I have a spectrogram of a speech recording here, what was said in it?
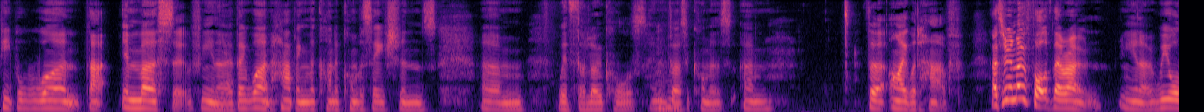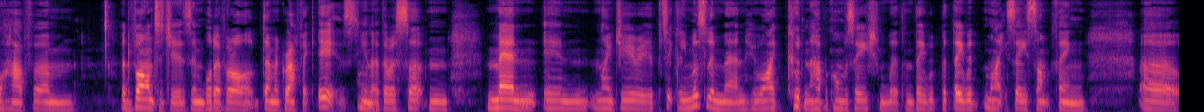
people weren't that immersive. You know, they weren't having the kind of conversations um, with the locals, in inverted commas, um, that I would have. Uh, through no fault of their own. You know, we all have um, advantages in whatever our demographic is. You know, there are certain men in Nigeria, particularly Muslim men, who I couldn't have a conversation with, and they would, but they would might say something uh,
